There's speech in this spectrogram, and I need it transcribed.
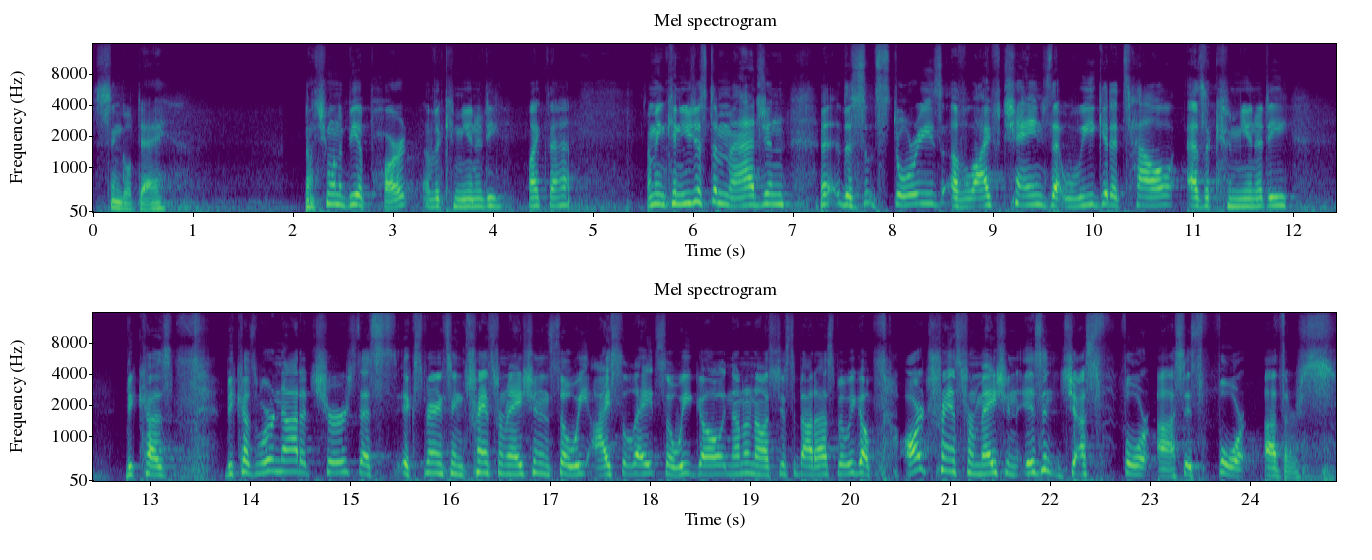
single day? Don't you want to be a part of a community like that? I mean, can you just imagine uh, the stories of life change that we get to tell as a community? Because, because we're not a church that's experiencing transformation, and so we isolate, so we go, no, no, no, it's just about us. But we go, our transformation isn't just for us, it's for others.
